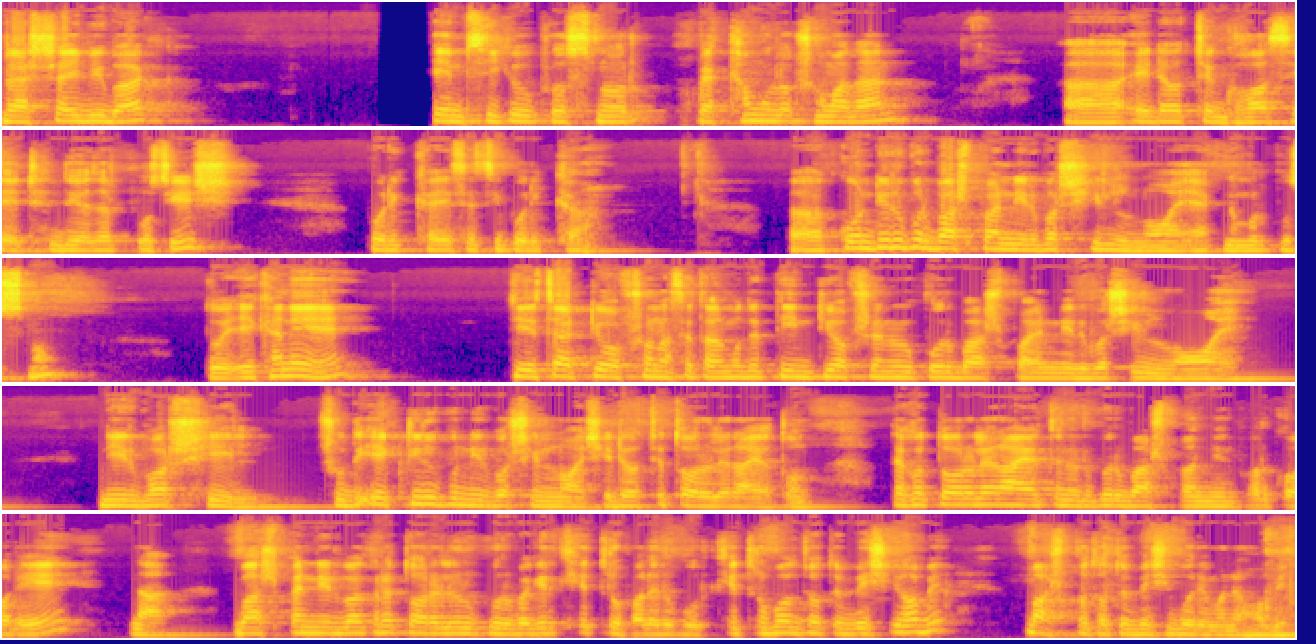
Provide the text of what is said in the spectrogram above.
রাজশাহী বিভাগ এমসিকিউ প্রশ্নর ব্যাখ্যামূলক সমাধান। এটা হচ্ছে ঘ সেট দুই হাজার পঁচিশ, পরীক্ষা এসএসসি পরীক্ষা। কোনটির উপর বাষ্পায়ন নির্ভরশীল নয়? এক নম্বর প্রশ্ন। তো এখানে যে চারটি অপশন আছে, তার মধ্যে তিনটি অপশনের উপর বাষ্পায়ন নির্ভরশীল নয়। নির্ভরশীল, শুধু একটির উপর নির্ভরশীল নয়, সেটা হচ্ছে তরলের আয়তন। দেখো, তরলের আয়তনের উপর বাষ্পায়ন নির্ভর করে না। বাষ্পায়ন নির্ভর করে তরলের উপরভাগের ক্ষেত্রফলের উপর। ক্ষেত্রফল যত বেশি হবে, বাষ্প তত বেশি পরিমাণে হবে।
